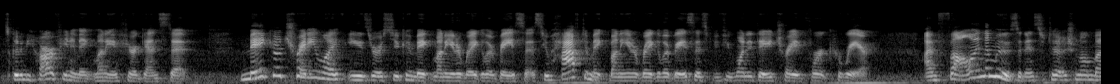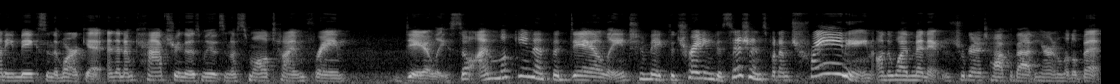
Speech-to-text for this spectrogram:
It's going to be hard for you to make money if you're against it. Make your trading life easier so you can make money on a regular basis. You have to make money on a regular basis if you want to day trade for a career. I'm following the moves that institutional money makes in the market, and then I'm capturing those moves in a small time frame daily. So I'm looking at the daily to make the trading decisions, but I'm trading on the one minute, which we're going to talk about here in a little bit.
